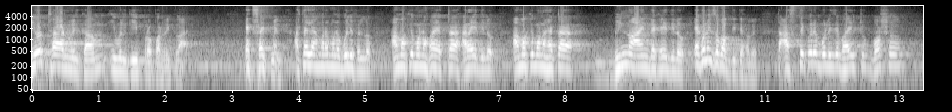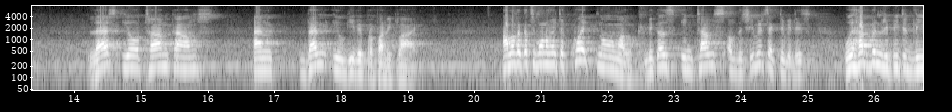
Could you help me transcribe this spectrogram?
your turn will come you will give proper reply excitement আর তাহলে আমার মনে বলে ফেলল। আমাকে মনে হয় একটা হারাই দিল। আমাকে মনে হয় একটা ভিন্ন আইন দেখাই দিল। এখনই জবাব দিতে হবে। তা আস্তে করে বলি যে, ভাই, একটু বসো। Let your term comes and then you give a proper reply আমাদের কাছে মনে হয় এটা quite normal because in terms of the Shibir's activities we have been repeatedly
